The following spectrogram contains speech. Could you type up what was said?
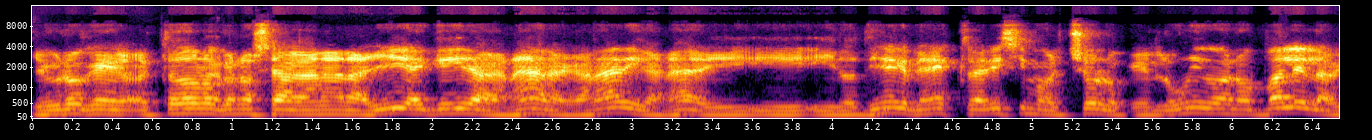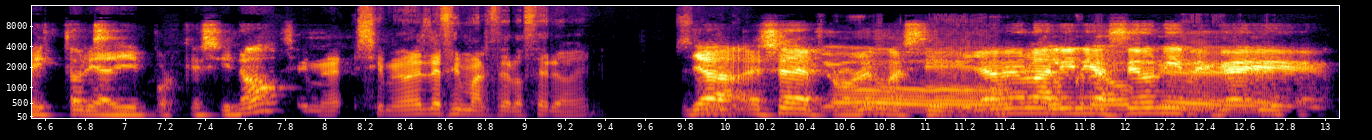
Yo creo que todo lo que no sea ganar allí hay que ir a ganar, a ganar y ganar. Y, y- y lo tiene que tener clarísimo el Cholo, que lo único que nos vale es la victoria allí, porque si no, Si me, si me de firmar 0-0, ¿eh? ya ese es el Yo- problema. Si ya veo la alineación y me que- cae.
